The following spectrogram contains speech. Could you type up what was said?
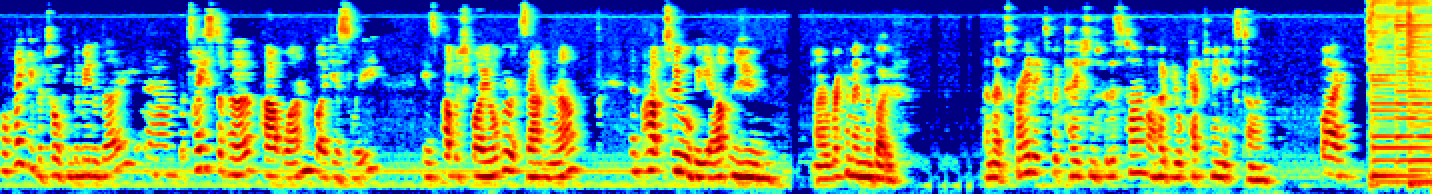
Well, thank you for talking to me today. Um, the Taste of Her, Part 1 by Jess Lea, is published by Ilva. It's out now. And Part 2 will be out in June. I recommend them both. And that's great expectations for this time. I hope you'll catch me next time. Bye.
